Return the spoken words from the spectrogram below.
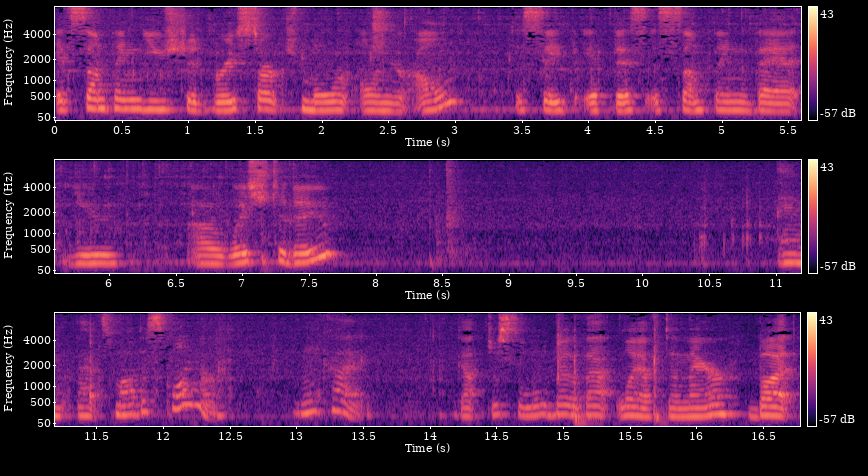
it's something you should research more on your own to see if this is something that you uh, wish to do. And that's my disclaimer. Okay, got just a little bit of that left in there, but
